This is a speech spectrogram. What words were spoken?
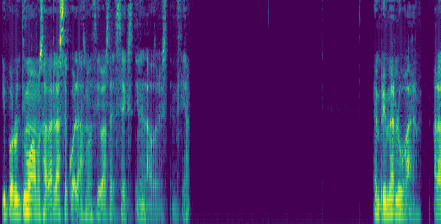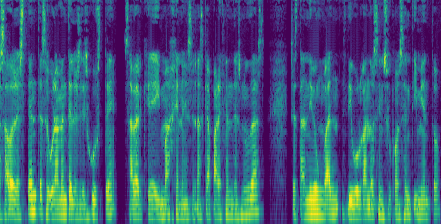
Y por último vamos a ver las secuelas nocivas del sexting en la adolescencia. En primer lugar, a las adolescentes seguramente les disguste saber que imágenes en las que aparecen desnudas se están divulgando sin su consentimiento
